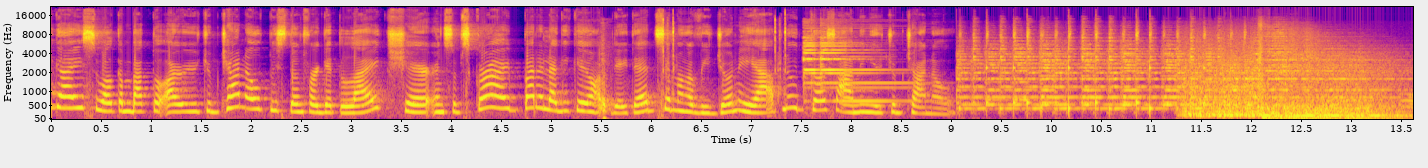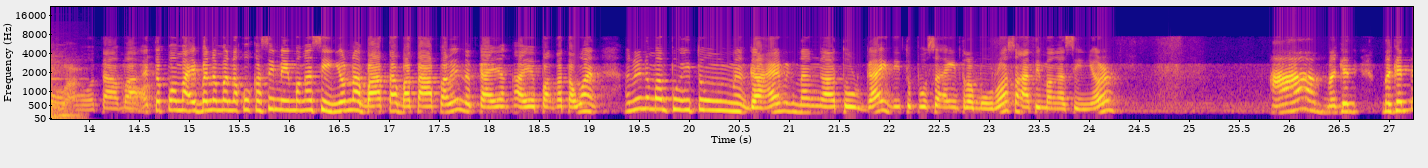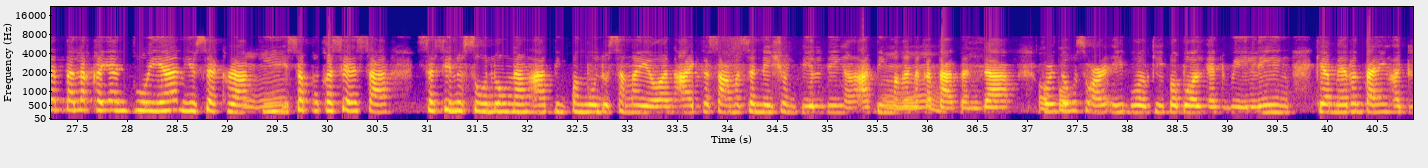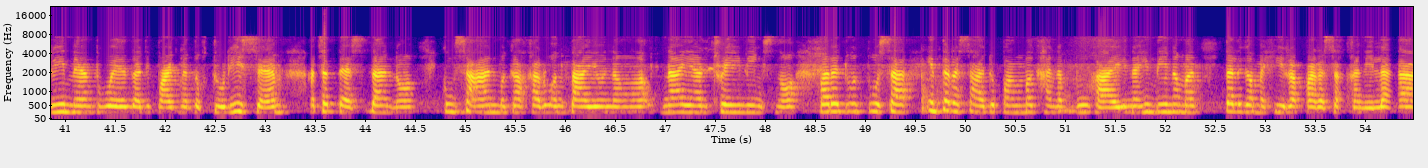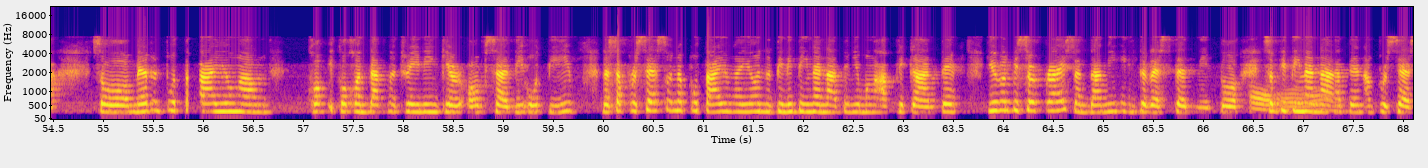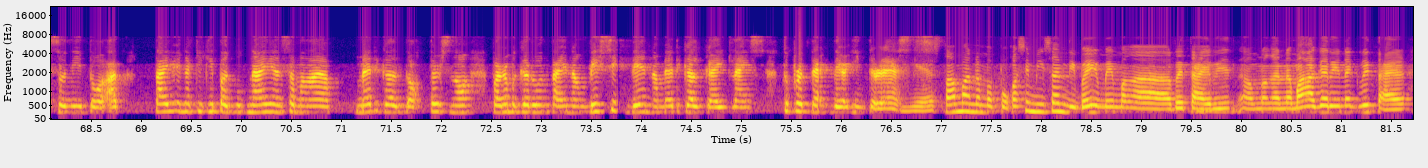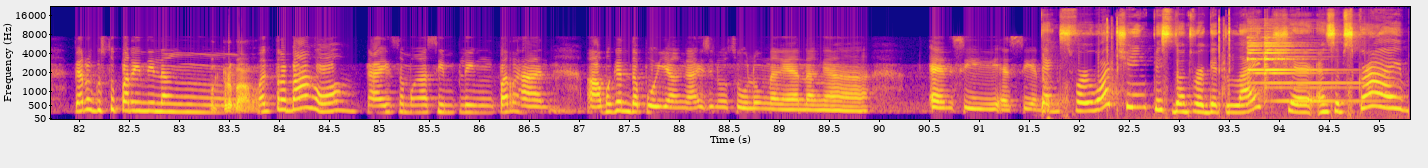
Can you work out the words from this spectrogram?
guys! Welcome back to our YouTube channel. Please don't forget to like, share, and subscribe para lagi kayong updated sa mga video na i-upload ko sa aming YouTube channel. Oo, tama. Ito po, maiba naman ako kasi may mga senior na bata, bata pa rin at kayang-kaya pang katawan. Ano naman po itong nag-hire ng ah, tour guide dito po sa Intramuros, ang ating mga senior? Ah, magand magandang talakayan po yan, Yusek Rocky. Mhm. Isa po kasi sa sa sinusulong ng ating Pangulo sa ngayon ay kasama sa nation building ang ating mga Mhm. nakatatanda. For Opo. those who are able, capable, and willing. Kaya meron tayong agreement with the Department of Tourism at sa TESDA, no, kung saan magkakaroon tayo ng mga ugnayan, trainings, no, para doon po sa interesado pang maghanap buhay na hindi naman talaga mahirap para sa kanila. So, meron po tayong um, iko-conduct na training care of sa DOT. Nasa proseso na po tayo ngayon na tinitingnan natin yung mga aplikante. You will be surprised, ang daming interested nito. Oo. So titingnan natin ang proseso nito at tayo ay nakikipag-ugnayan sa mga medical doctors no para magkaroon tayo ng basic din na medical guidelines to protect their interests. Yes, tama naman po. Kasi minsan, di ba, yung may mga retiree, ah, mga na maaga rin nag-retire, pero gusto pa rin nilang Magtrabaho. magtrabaho, kahit sa mga simpleng paraan. Ah, maganda po yung uh, isinusulong na yan ng ah, NCSC. Ano? Thanks for watching! Please don't forget to like, share, and subscribe!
